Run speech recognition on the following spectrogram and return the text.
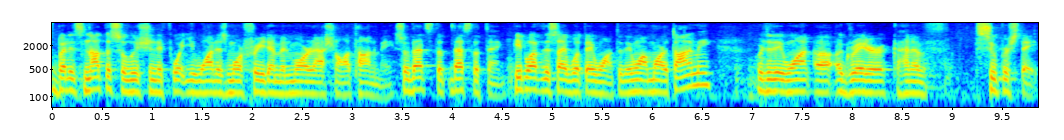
but it's not the solution if what you want is more freedom and more national autonomy. So that's the, that's the thing. People have to decide what they want. Do they want more autonomy, or do they want a, a greater kind of super state?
